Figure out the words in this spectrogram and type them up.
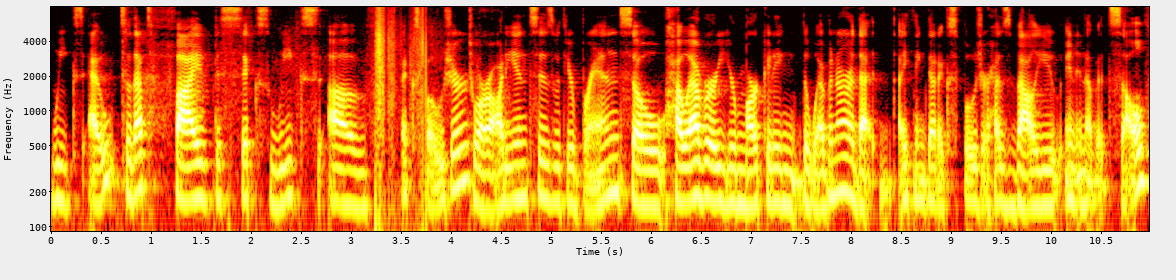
weeks out. So that's five to six weeks of exposure to our audiences with your brand. So, however, you're marketing the webinar, that I think that exposure has value in and of itself.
